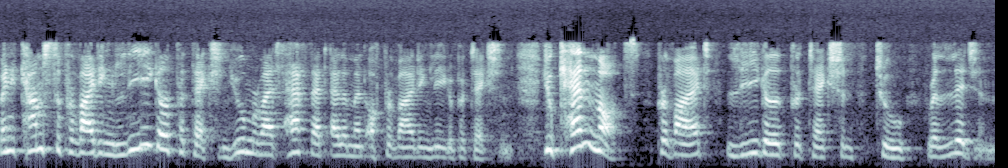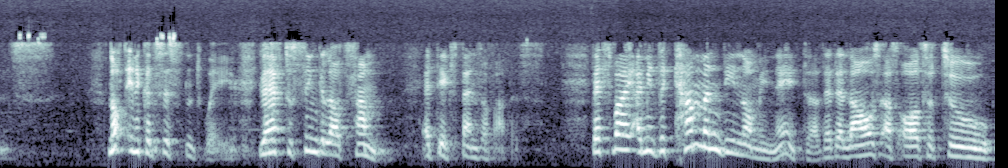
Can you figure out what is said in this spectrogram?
when it comes to providing legal protection, human rights have that element of providing legal protection. You cannot provide legal protection to religions, not in a consistent way. You have to single out some at the expense of others. That's why, I mean, the common denominator that allows us also to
